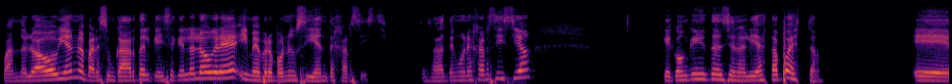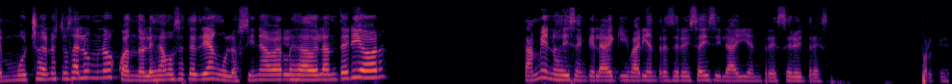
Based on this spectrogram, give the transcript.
cuando lo hago bien, me aparece un cartel que dice que lo logré y me propone un siguiente ejercicio. Entonces ahora tengo un ejercicio que con qué intencionalidad está puesto. Eh, muchos de nuestros alumnos, cuando les damos este triángulo sin haberles dado el anterior, también nos dicen que la X varía entre 0 y 6 y la Y entre 0 y 3. Porque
